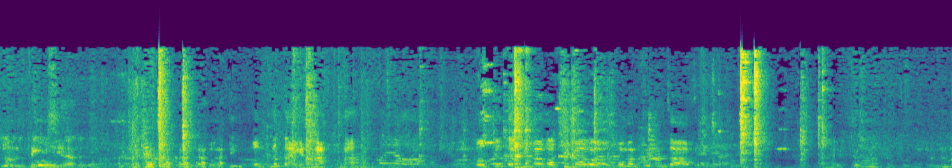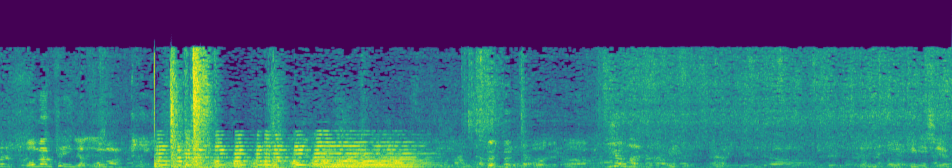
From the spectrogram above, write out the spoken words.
이런 거 해야 되잖아. 뻥, 뻥 큰다, 이거. 뻥 큰다, 김하고, 김하고, 고망 터진다. 고망 터진다, 고망. 뻥 튀기 시작.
